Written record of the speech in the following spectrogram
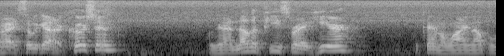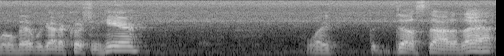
All right, so we got our cushion. We got another piece right here. We kind of line up a little bit. We got our cushion here. Wipe the dust out of that.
